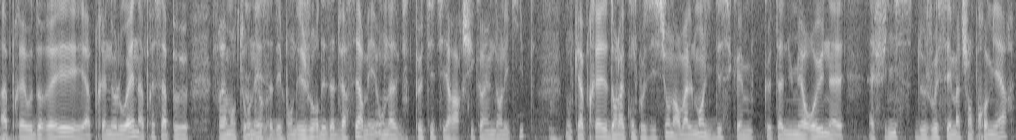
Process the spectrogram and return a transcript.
après Audrey et après Nolwenn. Après, ça peut vraiment tourner, ça dépend des jours, des adversaires, mais on a une petite hiérarchie quand même dans l'équipe. Donc après, dans la composition, normalement, l'idée c'est quand même que ta numéro une, elle, elle finisse de jouer ses matchs en première.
